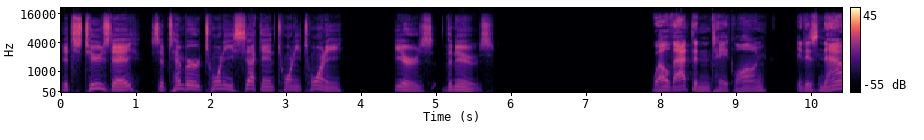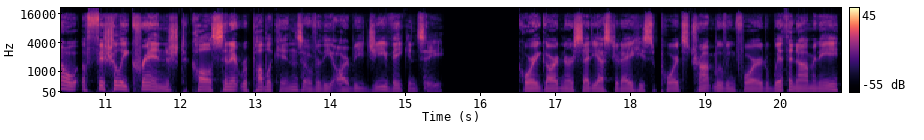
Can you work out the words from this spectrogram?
It's Tuesday, September 22nd, 2020. Here's the news. Well, that didn't take long. It is now officially cringe to call Senate Republicans over the RBG vacancy. Cory Gardner said yesterday he supports Trump moving forward with a nominee.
